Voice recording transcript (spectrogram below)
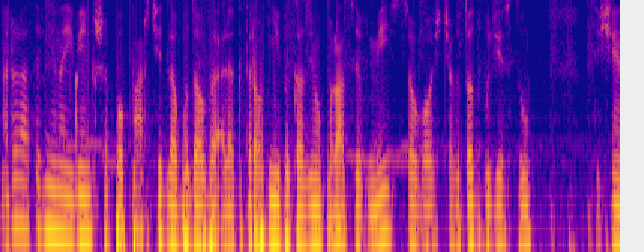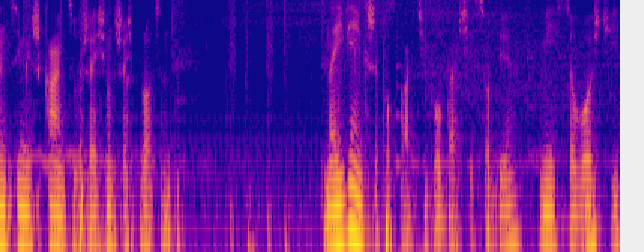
relatywnie największe poparcie dla budowy elektrowni wykazują Polacy w miejscowościach do 20 tysięcy mieszkańców, 66%. Największe poparcie, wyobraźcie sobie, miejscowości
